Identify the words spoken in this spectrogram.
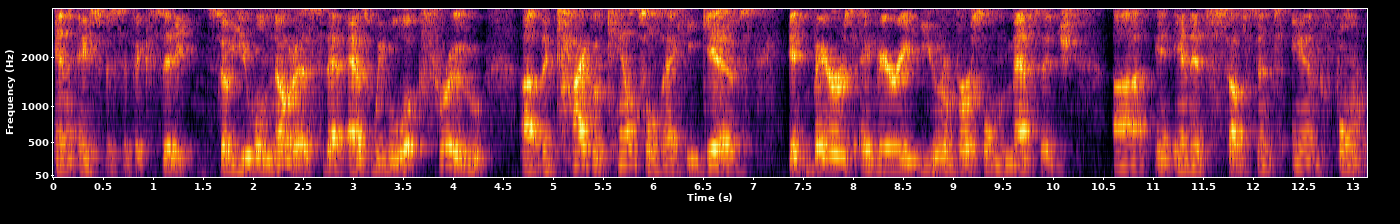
in a specific city. So you will notice that as we look through uh, the type of counsel that he gives, it bears a very universal message uh, in, in its substance and form.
